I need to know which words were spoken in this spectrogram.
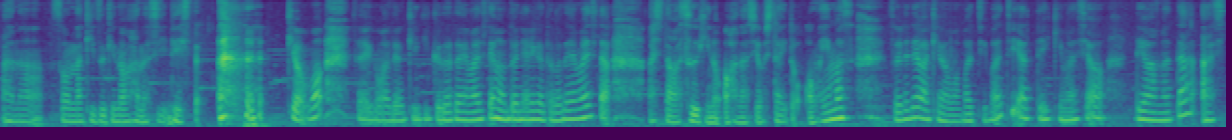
あのそんな気づきの話でした。今日も最後までお聴きくださいまして本当にありがとうございました明日は数比のお話をしたいと思いますそれでは今日もぼちぼちやっていきましょうではまた明日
